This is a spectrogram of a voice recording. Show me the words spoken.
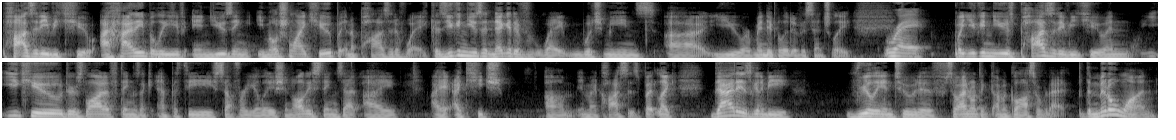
positive EQ. I highly believe in using emotional IQ, but in a positive way. Because you can use a negative way, which means uh, you are manipulative essentially right. But you can use positive EQ and EQ. There's a lot of things like empathy, self-regulation, all these things that I I, I teach um, in my classes. But like that is going to be really intuitive. So I don't think I'm gonna gloss over that. But the middle one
